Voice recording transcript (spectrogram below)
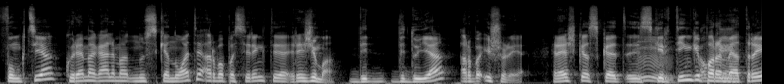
funkciją, kuriame galima nuskenuoti arba pasirinkti režimą vid viduje arba išorėje. Reiškia, kad mm, skirtingi okay. parametrai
